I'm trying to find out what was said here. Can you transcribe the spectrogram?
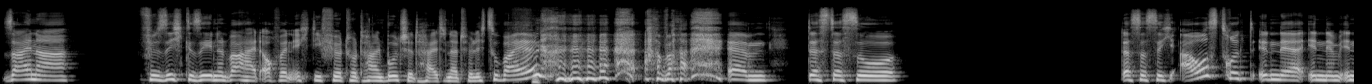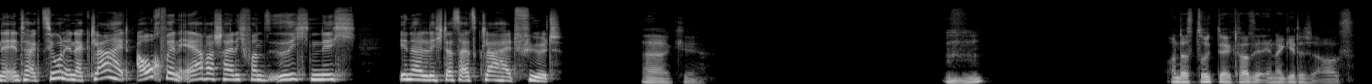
seiner für sich gesehenen Wahrheit, auch wenn ich die für totalen Bullshit halte, natürlich zuweilen. aber ähm, dass das so, dass das sich ausdrückt in der, in dem, in der Interaktion, in der Klarheit, auch wenn er wahrscheinlich von sich nicht innerlich das als Klarheit fühlt. Ah, okay. Mhm. Und das drückt er quasi energetisch aus.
